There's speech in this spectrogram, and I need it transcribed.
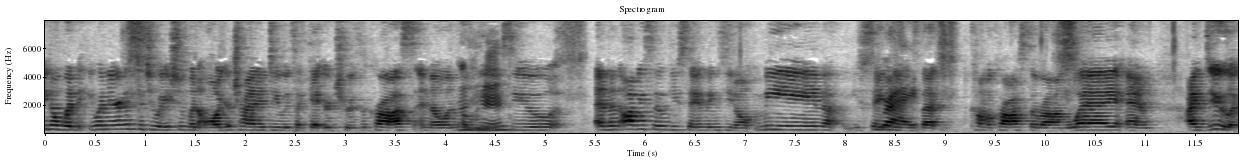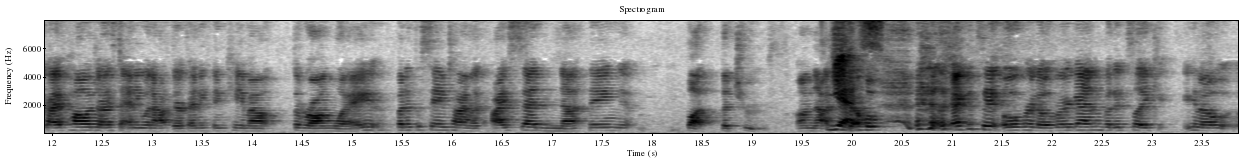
you know when when you're in a situation when all you're trying to do is like get your truth across and no one Mhm. believes you and then obviously like you say things you don't mean you say Right. things that come across the wrong way and I do like I apologize to anyone out there if anything came out the wrong way but at the same time like I said nothing but the truth on that Yes. show like I could say it over and over again but it's like you know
